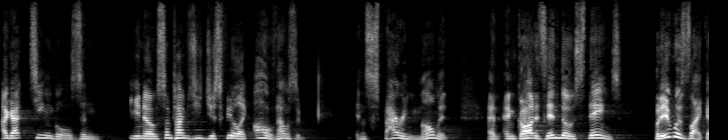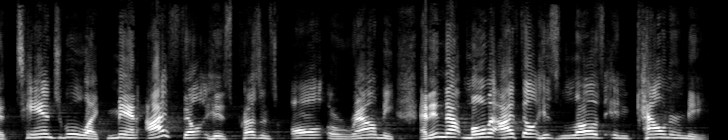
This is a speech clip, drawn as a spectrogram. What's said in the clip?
I got tingles and, you know, sometimes you just feel like, oh, that was an inspiring moment. And, and God is in those things. but it was like a tangible, like, man, I felt his presence all around me. And in that moment, I felt his love encounter me.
